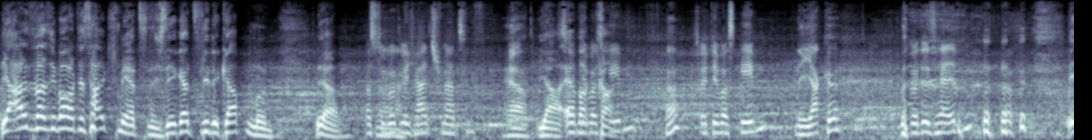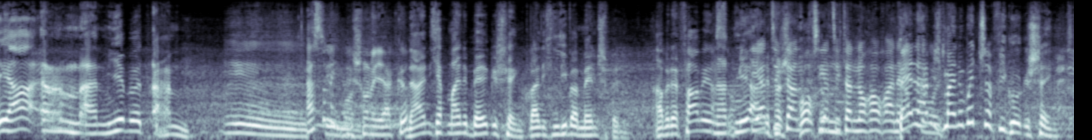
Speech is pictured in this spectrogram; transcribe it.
Ja, alles, was ihr braucht, ist Halsschmerzen. Ich sehe ganz viele Kappen und ja, Hast du wirklich Halsschmerzen? Ja. ja, Soll er ich war dir was krank. geben? Hä? Soll ich dir was geben? Eine Jacke? Würde es helfen? Ja, ähm, äh, mir wird. Ähm, Hast du nicht schon eine Jacke? nein, ich habe meine Bell geschenkt, weil ich ein lieber Mensch bin. Aber der Fabian hat mir Die eine hat, sich dann, versprochen. sie hat sich dann noch auch eine Bell habe ich meine Witcher-Figur geschenkt.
